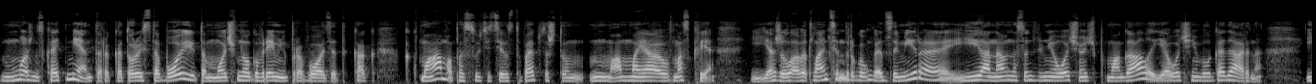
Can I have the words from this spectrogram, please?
можно сказать, ментора, который с тобой там очень много времени проводит. Как, как мама, по сути, тебе выступает, потому что мама моя в Москве. И я жила в Атланте на другом конце мира, и она, на самом деле, мне очень-очень помогала, и я очень благодарна. И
